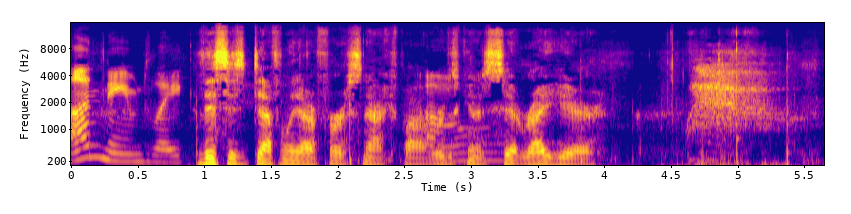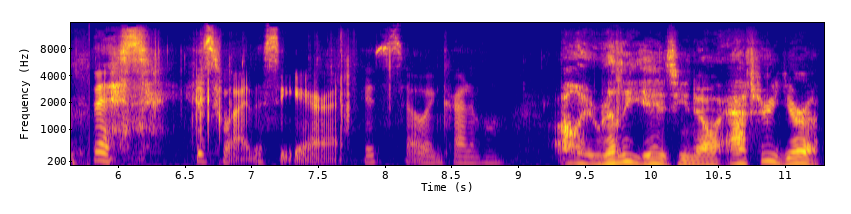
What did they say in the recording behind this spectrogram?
Unnamed lake. This is definitely our first snack spot. We're just Oh. gonna sit right here. Wow. This is why the Sierra is so incredible. Oh, it really is. You know, after Europe,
